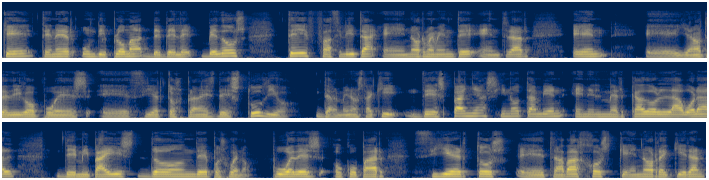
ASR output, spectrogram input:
que tener un diploma de DLB2 te facilita enormemente entrar en, eh, ya no te digo pues eh, ciertos planes de estudio de al menos de aquí de España, sino también en el mercado laboral de mi país donde pues bueno, puedes ocupar ciertos eh, trabajos que no requieran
